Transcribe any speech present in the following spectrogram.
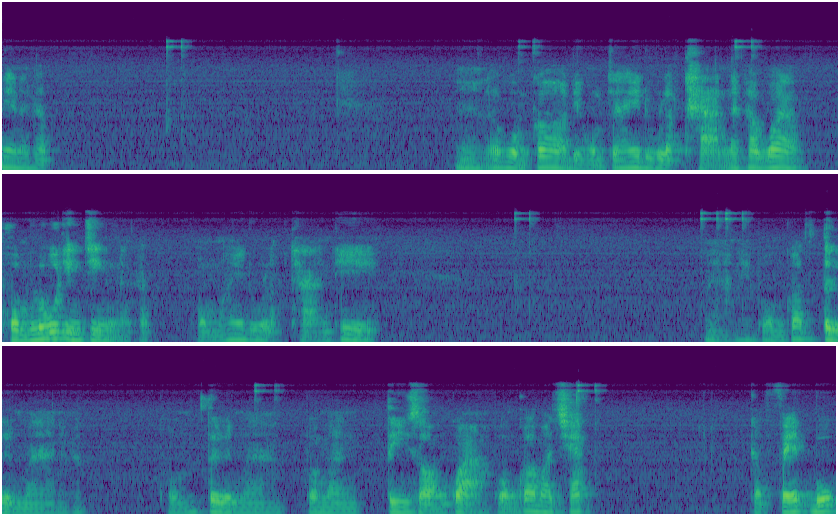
เนี่ยนะครับแล้วผมก็เดี๋ยวผมจะให้ดูหลักฐานนะครับว่าผมรู้จริง ๆนะครับ ผมให้ดูหลักฐานที่นี่ผมก็ตื่นมานะครับ ผมตื่นมาประมาณตีสองกว่า ผมก็มาแชทกับ Facebook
